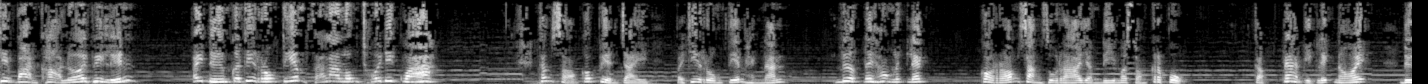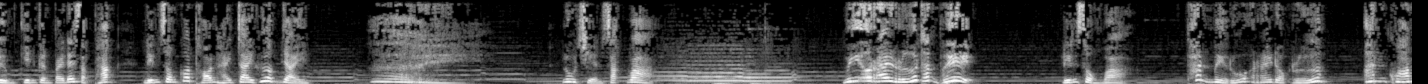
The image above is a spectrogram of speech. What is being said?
ที่บ้านข้าเลยพี่หลิน ไปดื่มกันที่โรงเตี้ยมสาราลมโชยดีกว่า ทั้งสองก็เปลี่ยนใจไปที่โรงเตี้ยมแห่งนั้น เลือกได้ห้องเล็กๆ ก็ร้องสั่งสุราอย่างดีมาสองกระปุก กับแก้มอีกเล็กน้อย ดื่มกินกันไปได้สักพัก ลินทรงก็ถอนหายใจเฮือกใหญ่ลู่เฉียนซักว่า มีอะไรหรือท่านพี่ ลินส่งว่า ท่านไม่รู้อะไรดอกหรือ อันความ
